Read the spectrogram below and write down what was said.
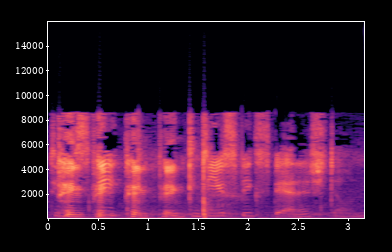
Do you Pink, speak, pink, pink, pink. Do you speak Spanish, Dylan?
